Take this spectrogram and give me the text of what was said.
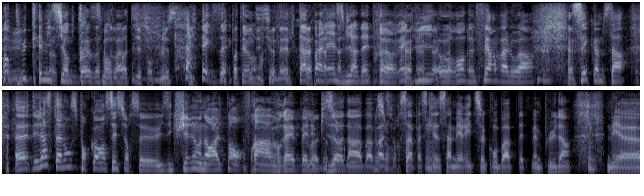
dans vu. toute émission Un de boxe, Très en plus. A pas de Exactement. conditionnel. Vient d'être réduit au rang de faire valoir. C'est comme ça. Euh, déjà, cette annonce pour commencer sur ce Usyk Fury, on aura le temps. On refera un vrai bel Ouais, épisode hein, bah, bah, sur ça parce Mm. que ça mérite ce combat, peut-être même plus d'un. Mm. Mais. euh,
